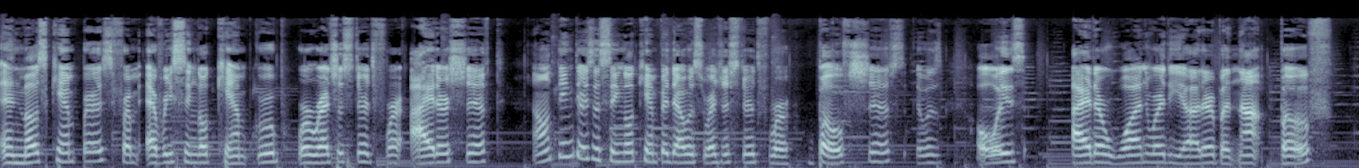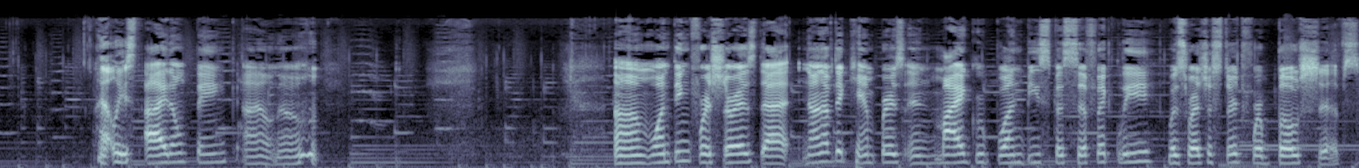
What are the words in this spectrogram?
and most campers from every single camp group were registered for either shift. I don't think there's a single camper that was registered for both shifts. It was always either one or the other, but not both. At least I don't think. I don't know. Um, one thing for sure is that none of the campers in my group 1B specifically was registered for both shifts.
